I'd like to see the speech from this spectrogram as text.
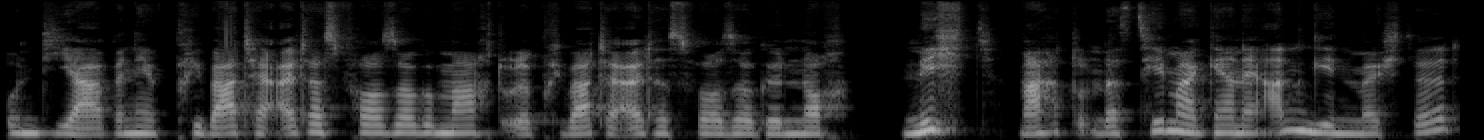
Und ja, wenn ihr private Altersvorsorge macht oder private Altersvorsorge noch nicht macht und das Thema gerne angehen möchtet,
